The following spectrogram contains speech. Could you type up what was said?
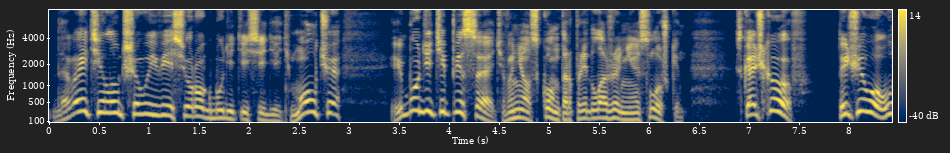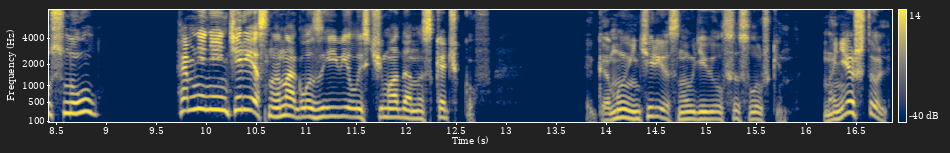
Давайте лучше вы весь урок будете сидеть молча и будете писать, внес контрпредложение Слушкин. Скачков, ты чего, уснул? А мне не интересно, нагло заявил из чемодана Скачков. И кому интересно, удивился Слушкин. Мне что ли?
